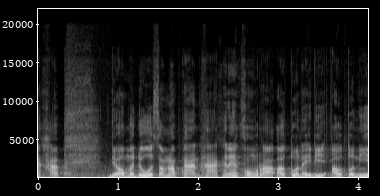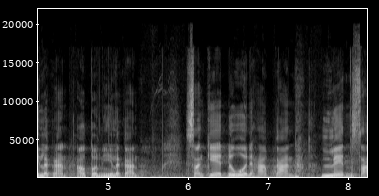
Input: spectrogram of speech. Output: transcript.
นะครับ เดี๋ยวมาดูสำหรับการหาคะแนนของเราเอาตัวไหนดี เอาตัวนี้ละกัน เอาตัวนี้ละกัน สังเกตดูนะครับการเล่นสะ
